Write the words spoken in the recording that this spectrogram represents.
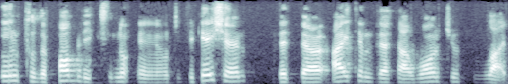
into the public uh, notification that there are items that I want you to like.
